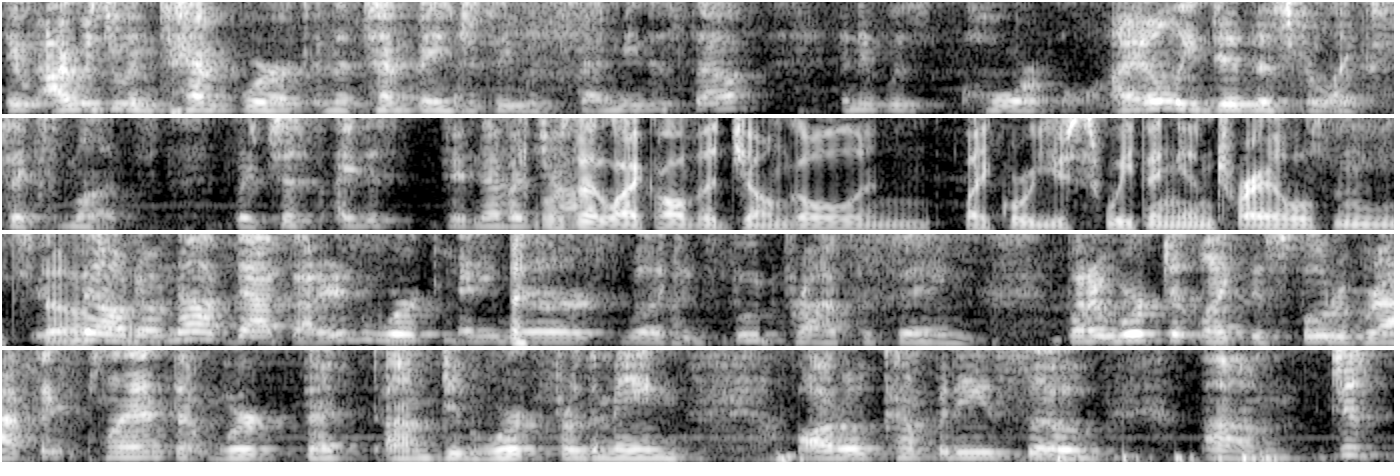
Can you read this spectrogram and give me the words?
it, I was doing temp work, and the temp agency would send me to stuff, and it was horrible. I only did this for like six months but just I just didn't have a job. Was it like all the jungle and like were you sweeping in trails and stuff? No, no, not that bad. I didn't work anywhere like in food processing, but I worked at like this photographic plant that worked that um, did work for the main auto companies. So um, just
